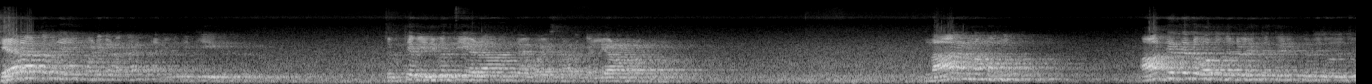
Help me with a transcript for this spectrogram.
ചേരാത്തവനെ മണികടക്കാൻ അനുവദിക്കുകയില്ല. കൃത്യം ഇരുപത്തിയേഴാമത്തെ വയസ്സിലാണ് കല്യാണം നടക്കുന്നത്. നാലെണ്ണം വന്നു. ആദ്യത്തെ വന്നു നിങ്ങൾ എന്ത് തരും എന്ന് ചോദിച്ചു.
